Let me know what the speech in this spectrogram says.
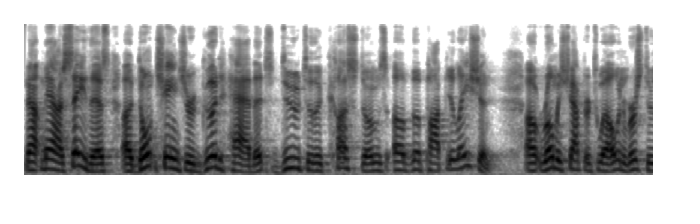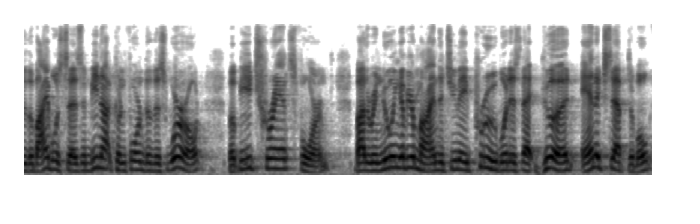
Now, may I say this? Uh, don't change your good habits due to the customs of the population. Uh, Romans chapter 12 and verse 2, the Bible says, And be not conformed to this world, but be transformed by the renewing of your mind, that you may prove what is that good and acceptable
